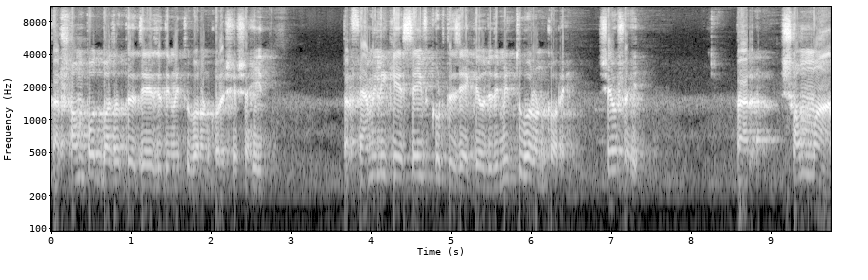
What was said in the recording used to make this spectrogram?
তার সম্পদ বাঁচাতে যে যদি মৃত্যুবরণ করে, সে শহীদ। তার ফ্যামিলিকে সেভ করতে যে কেউ যদি মৃত্যুবরণ করে, সেও শহীদ। তার সম্মান,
